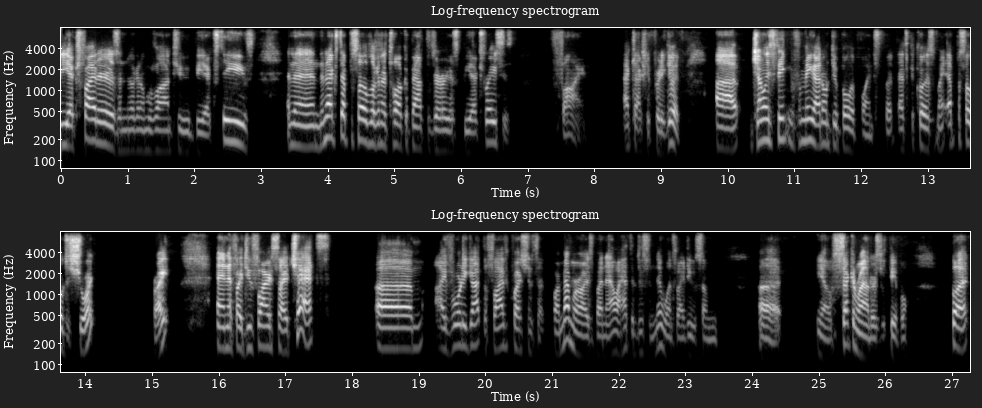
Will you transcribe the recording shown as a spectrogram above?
BX fighters, and we're going to move on to BX thieves. And then the next episode, we're going to talk about the various BX races. Fine. That's actually pretty good. Uh, generally speaking, for me, I don't do bullet points, but that's because my episodes are short, right? And if I do fireside chats, um, I've already got the five questions that are memorized by now. I have to do some new ones when I do some, uh, you know, second rounders with people. But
